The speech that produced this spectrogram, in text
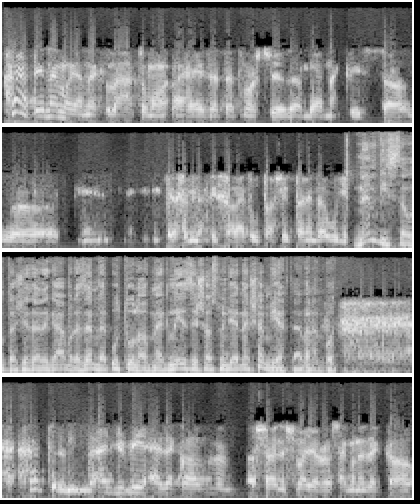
Hát én nem olyannak látom a, a helyzetet most, hogy az embernek vissza, persze mindent vissza lehet utasítani, de úgy... Nem visszautasítani, Gábor, az ember utólag megnéz, és azt mondja, ennek semmi értelme nem volt. Hát egy, ezek a, a sajnos Magyarországon ezek a,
